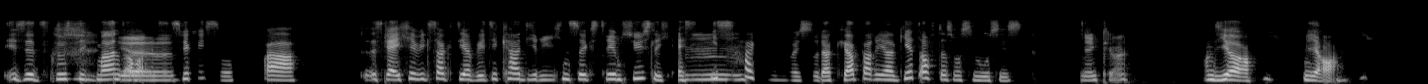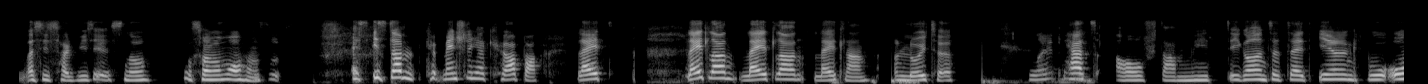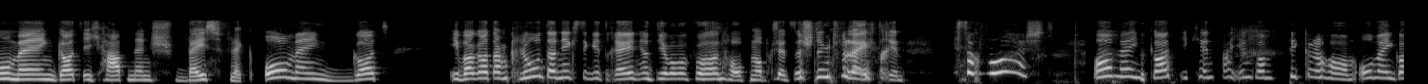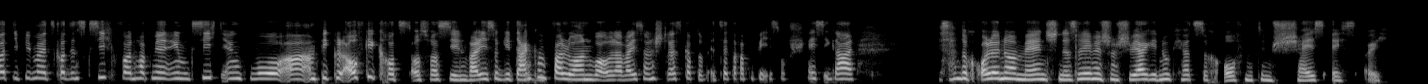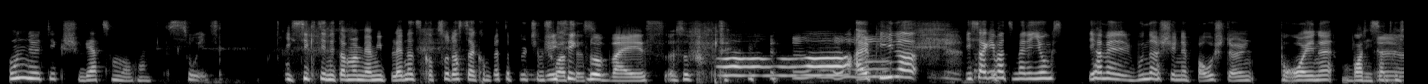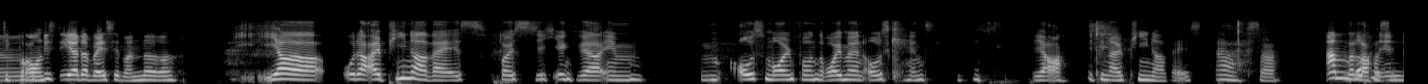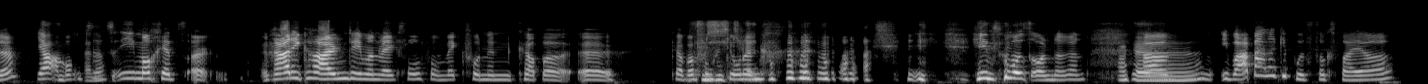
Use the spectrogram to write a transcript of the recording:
ist jetzt lustig gemeint, aber Ja. es ist wirklich so. Ah, das gleiche, wie gesagt, Diabetiker, die riechen so extrem süßlich. Es ist Mm. halt nun mal so. Der Körper reagiert auf das, was los ist. Ja, klar. Und ja, ja, es ist halt, wie es ist, ne? Was soll man machen? Ist- Es ist der k- menschliche Körper. Leid, Leitlan, Leitlan, Leitlan. Und Leute, Leid- hört auf damit. Die ganze Zeit irgendwo. Oh mein Gott, ich habe einen Schweißfleck. Oh mein Gott. Ich war gerade am Klo und der nächste geht rein und die haben aber vorher einen Haufen abgesetzt. Das stinkt vielleicht drin. Ist doch wurscht. Oh mein Gott, ich könnte mal irgendwo einen Pickel haben. Oh mein Gott, ich bin mir jetzt gerade ins Gesicht gefahren, habe mir im Gesicht irgendwo äh, einen Pickel aufgekratzt aus Versehen, weil ich so Gedanken verloren war oder weil ich so einen Stress gehabt habe, etc. pp. Ist doch scheißegal. Wir sind doch alle nur Menschen. Das Leben ist schon schwer genug. Hört doch auf mit dem Scheiß, es euch unnötig schwer zu machen. So ist Ich sehe die nicht einmal mehr. Mir blendet es gerade so, dass der komplette Bildschirm Ich schwarz sehe ist. nur weiß. Also Ah, Alpina. Ich sage immer zu meinen Jungs, die haben ja wunderschöne Baustellenbräune. Boah, die sind richtig Äh, braun. Du bist eher der weiße Wanderer. Ja, oder Alpina weiß, falls sich irgendwer im, im Ausmalen von Räumen auskennt. Ja, ich bin Alpina weiß. Ach so. Am Dann. Wochenende. Ja, am Wochenende. Jetzt, ich mache jetzt einen radikalen Themenwechsel vom weg von den Körper, äh, Körperfunktionen hin zu was anderem. Okay. Ähm, ich war bei einer Geburtstagsfeier.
